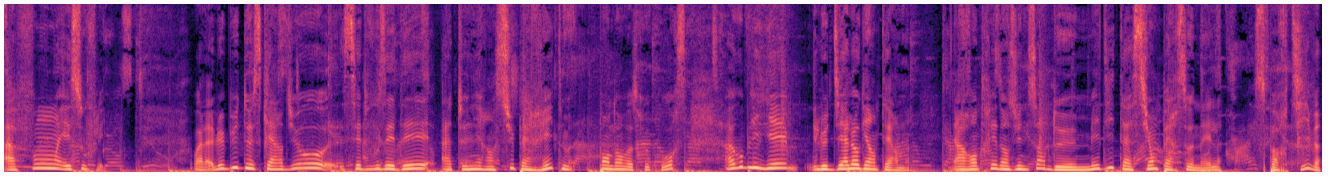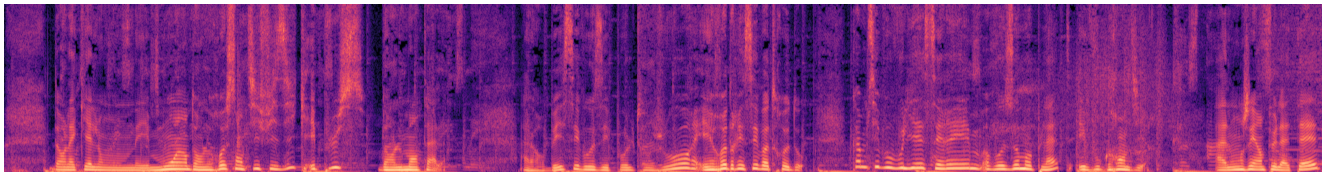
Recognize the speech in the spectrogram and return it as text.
à fond et soufflez. Voilà, le but de ce cardio, c'est de vous aider à tenir un super rythme pendant votre course, à oublier le dialogue interne, à rentrer dans une sorte de méditation personnelle, sportive, dans laquelle on est moins dans le ressenti physique et plus dans le mental. Alors baissez vos épaules toujours et redressez votre dos, comme si vous vouliez serrer vos omoplates et vous grandir. Allongez un peu la tête,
